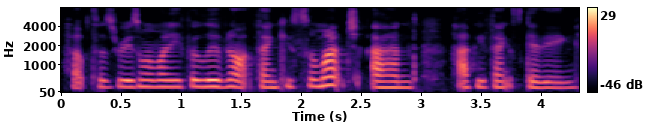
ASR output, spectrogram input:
helped us raise more money for Livnot. Thank you so much and happy Thanksgiving.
